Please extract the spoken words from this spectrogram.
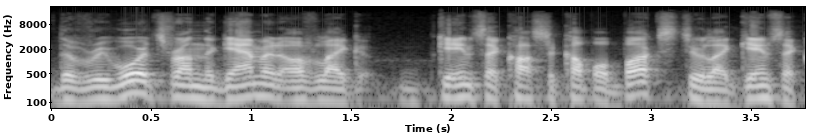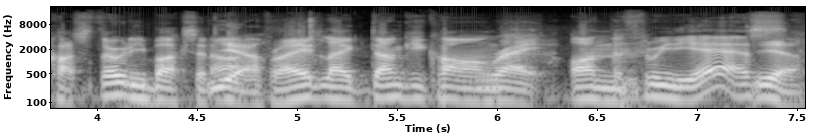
the rewards run the gamut of like games that cost a couple bucks to like games that cost thirty bucks and Yeah. up, right? Like Donkey Kong Right. on the 3DS. Yeah.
